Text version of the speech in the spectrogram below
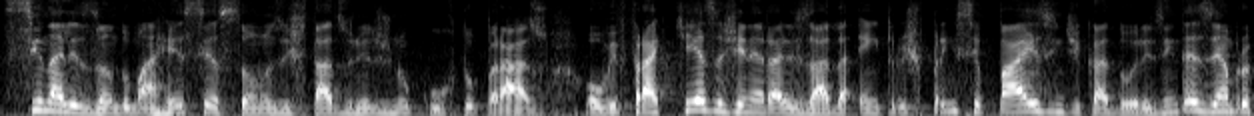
sinalizando uma recessão nos Estados Unidos no curto prazo. Houve fraqueza generalizada entre os principais indicadores em dezembro,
